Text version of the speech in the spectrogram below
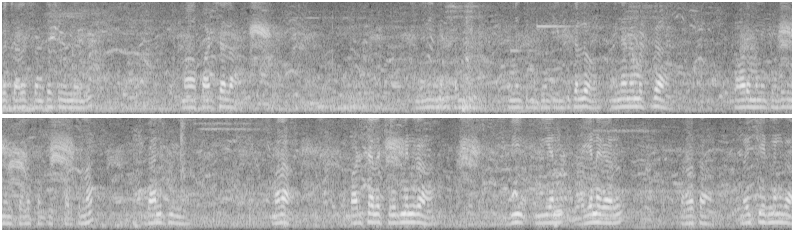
నాకు చాలా సంతోషం ఉందండి. మా పాఠశాల మేనేజ్మెంట్ కమిటీ సంబంధించినటువంటి ఎంపికల్లో యునానమస్గా కావడం అనేటువంటిది నేను చాలా సంతోషపడుతున్నా. దానికి మన పాఠశాల చైర్మన్గా బిఎన్ అయ్యన్న గారు తర్వాత వైస్ చైర్మన్గా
